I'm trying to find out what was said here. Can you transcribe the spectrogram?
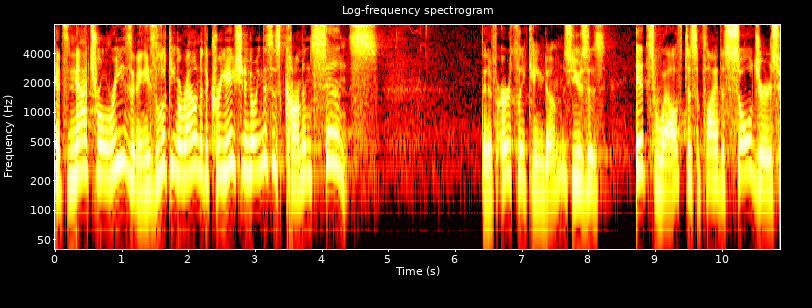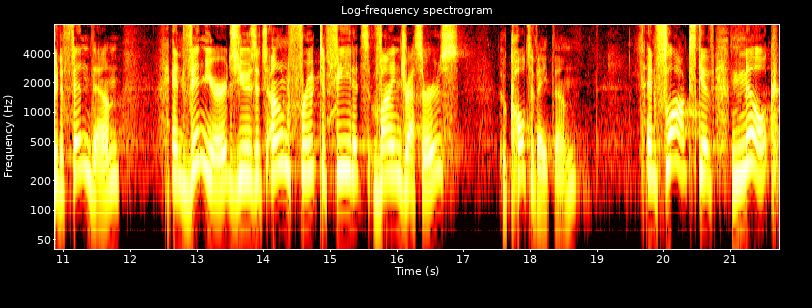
it's natural reasoning. He's looking around at the creation and going, this is common sense. That if earthly kingdoms uses its wealth to supply the soldiers who defend them, and vineyards use its own fruit to feed its vine dressers who cultivate them, and flocks give milk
